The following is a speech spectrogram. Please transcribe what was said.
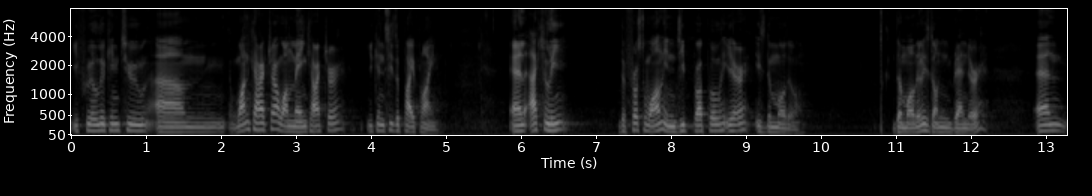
If we're looking to um, one character, one main character, you can see the pipeline. And actually, the first one in deep purple here is the model. The model is done in Blender. And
